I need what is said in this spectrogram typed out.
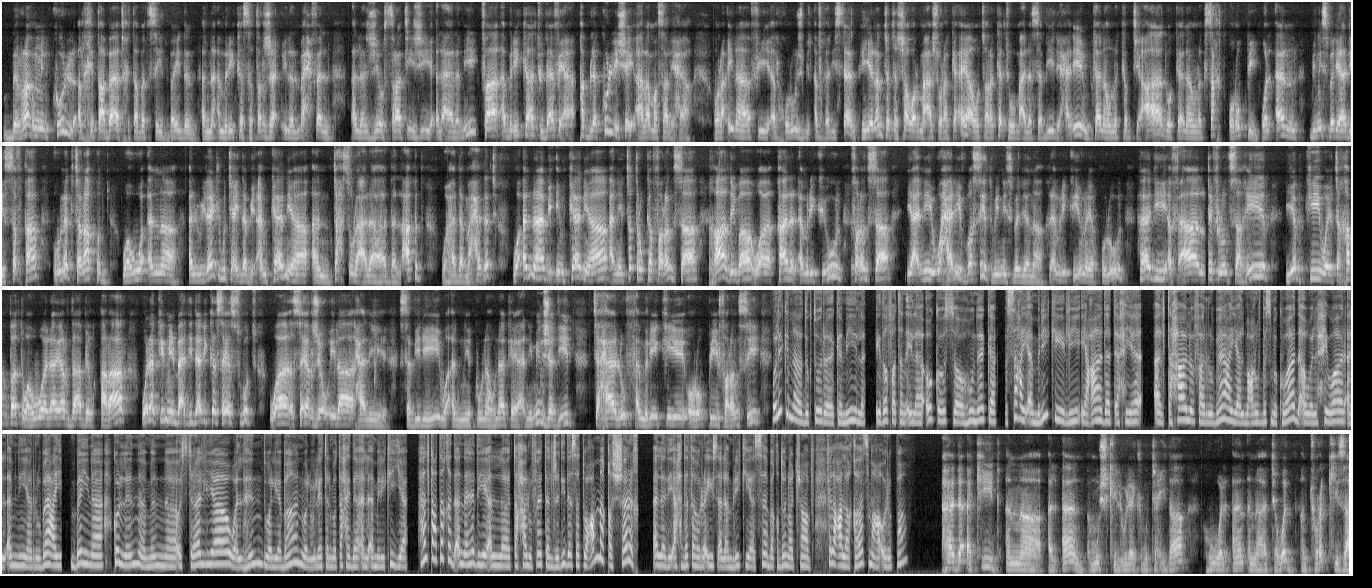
بالرغم من كل الخطابات خطابات السيد بايدن أن أمريكا سترجع إلى المحفل الجيوستراتيجي العالمي فأمريكا تدافع قبل كل شيء على مصالحها. ورأيناها في الخروج من أفغانستان هي لم تتشاور مع شركائها وتركتهم على سبيل حليم كان هناك ابتعاد وكان هناك سخط أوروبي. والآن بالنسبة لهذه الصفقة هناك تناقض وهو أن الولايات المتحدة بإمكانها أن تحصل على هذا العقد. وهذا ما حدث وأنها بإمكانها أن تترك فرنسا غاضبة وقال الأمريكيون فرنسا يعني هو حليف بسيط بالنسبة لنا. الأمريكيون يقولون هذه أفعال طفل صغير يبكي ويتخبط وهو لا يرضى بالقرار ولكن من بعد ذلك سيصمت وسيرجع إلى حال سبيله وأن يكون هناك يعني من جديد تحالف أمريكي أوروبي فرنسي. ولكن دكتور كميل إضافة إلى أوكوس هناك سعي أمريكي لإعادة إحياء التحالف الرباعي المعروف باسم كواد أو الحوار الأمني الرباعي بين كل من أستراليا والهند واليابان والولايات المتحدة الأمريكية. هل تعتقد أن هذه التحالفات الجديدة ستعمق الشرخ الذي أحدثه الرئيس الأمريكي السابق دونالد ترامب في العلاقات مع أوروبا؟ هذا أكيد أن الآن مشكل الولايات المتحدة هو الآن أنها تود أن تركز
